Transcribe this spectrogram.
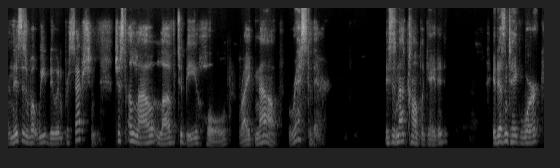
And this is what we do in perception. Just allow love to be whole right now. Rest there. This is not complicated. It doesn't take work.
